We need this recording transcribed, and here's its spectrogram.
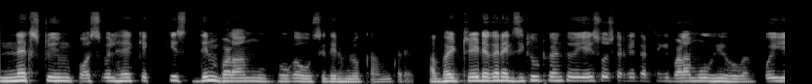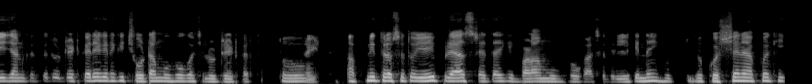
नेक्स्ट टू इम्पॉसिबल है कि किस दिन बड़ा मूव होगा उसी दिन हम लोग काम करें अब भाई ट्रेड अगर एग्जीक्यूट करें तो यही सोच करके करते हैं कि बड़ा मूव ही होगा। कोई ये जान करके तो ट्रेड करेगा कि छोटा मूव होगा चलो ट्रेड करते तो अपनी तरफ़ से तो यही प्रयास रहता है कि बड़ा मूव होगा आज के दिन लेकिन नहीं होता। जो क्वेश्चन है आपका कि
